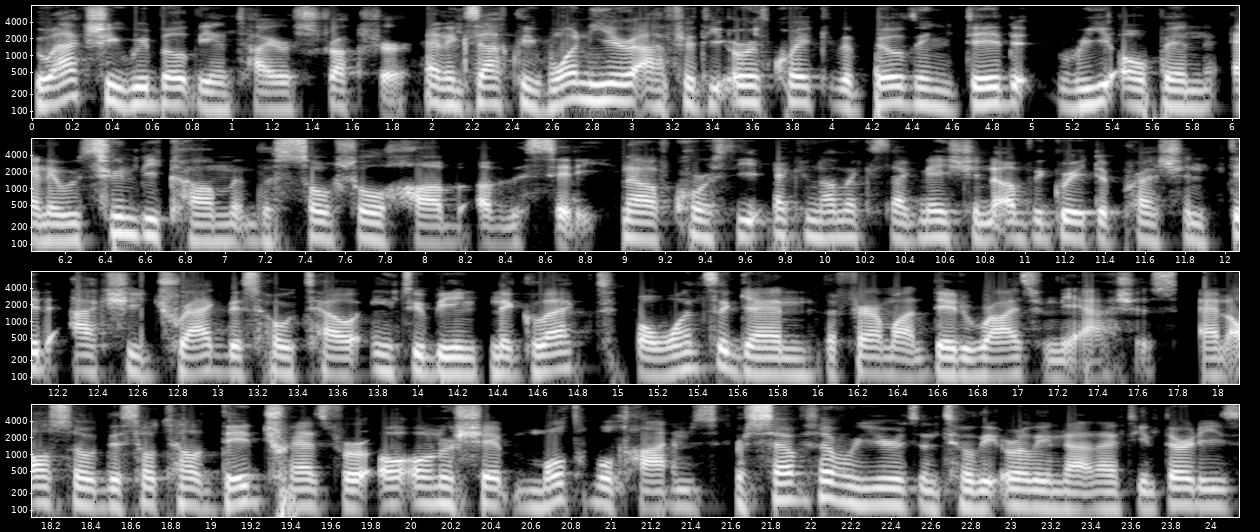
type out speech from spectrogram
who actually rebuilt the entire structure. And exactly one year after the earthquake, the building did reopen and it would soon become the social hub of the city. Now, of course, the economic stagnation of the Great Depression did actually drag this hotel into being neglect, but once again, the Fairmont did rise from the ashes. And also, this hotel did transfer ownership multiple times for several years until the early 90s 1930s,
